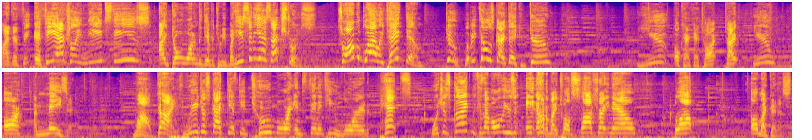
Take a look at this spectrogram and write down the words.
Like, if he, if he actually needs these, I don't want him to give it to me. But he said he has extras. So I will gladly take them. Dude, let me tell this guy thank you. Dude, you... Okay, okay, type. type. You are amazing. Wow, guys, we just got gifted two more Infinity Lord pets, which is good because I'm only using 8 out of my 12 slots right now. Blop. Oh my goodness.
